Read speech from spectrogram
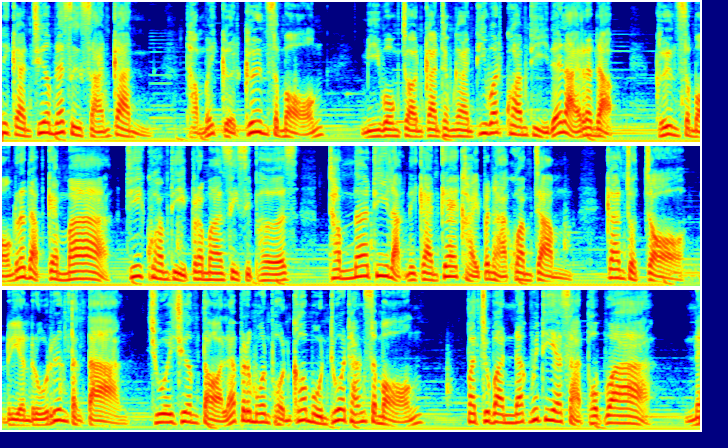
ในการเชื่อมและสื่อสารกันทำให้เกิดคลื่นสมอง มีวงจรการทำงานที่วัดความถี่ได้หลายระดับ คลื่นสมองระดับแกมมาที่ความถี่ประมาณ 40 เฮิร์ตซ์ทำหน้าที่หลักในการแก้ไขปัญหาความจำการจดจ่อ เรียนรู้เรื่องต่างๆ ช่วยเชื่อมต่อและประมวลผลข้อมูลทั่วทั้งสมอง ปัจจุบันนักวิทยาศาสตร์พบว่า ใน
